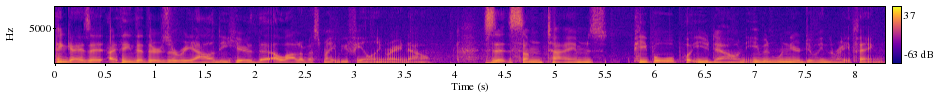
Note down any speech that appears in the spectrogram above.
And guys, I, I think that there's a reality here that a lot of us might be feeling right now. Is that sometimes people will put you down even when you're doing the right thing.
